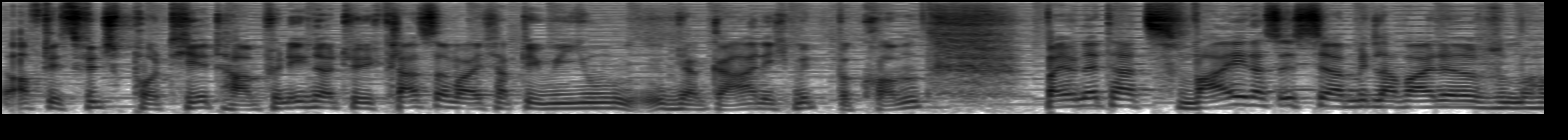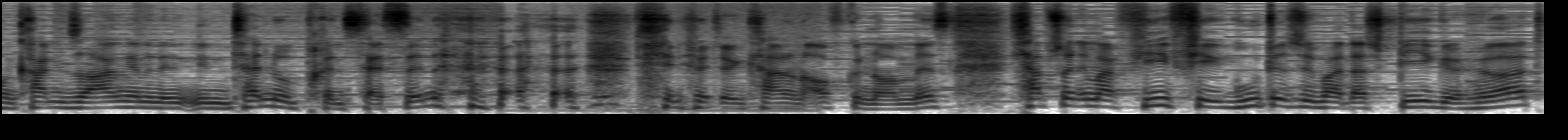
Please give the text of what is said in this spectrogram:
auf die Switch portiert haben. Finde ich natürlich klasse, weil ich habe die Wii U ja gar nicht mitbekommen. Bayonetta 2, das ist ja mittlerweile, man kann sagen, eine Nintendo-Prinzessin, die mit dem Kanon aufgenommen ist. Ich habe schon immer viel, viel Gutes über das Spiel gehört,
